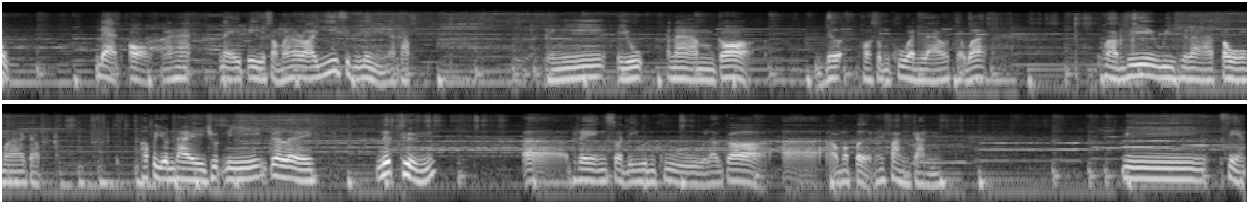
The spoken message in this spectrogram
ตกแดดออกนะฮะในปี 2521 นะครับ เพลงนี้อายุอนามก็เยอะพอสมควรแล้ว แต่ว่าความที่วีชลาโตมากับภาพยนตร์ไทยชุดนี้ก็เลยนึกถึงเเพลงสวัสดีคุณครูแล้วก็เอามาเปิดให้ฟังกัน มีเสียง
